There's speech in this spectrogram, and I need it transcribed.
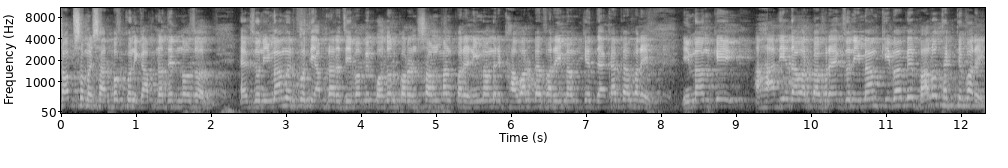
সব সময় সার্বক্ষণিক আপনাদের নজর একজন ইমামের প্রতি আপনারা যেভাবে কদর করেন, সম্মান করেন, ইমামের খাওয়ার ব্যাপারে, ইমামকে দেখার ব্যাপারে, ইমামকে হাদিয়ে দেওয়ার ব্যাপারে, একজন ইমাম কীভাবে ভালো থাকতে পারে?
